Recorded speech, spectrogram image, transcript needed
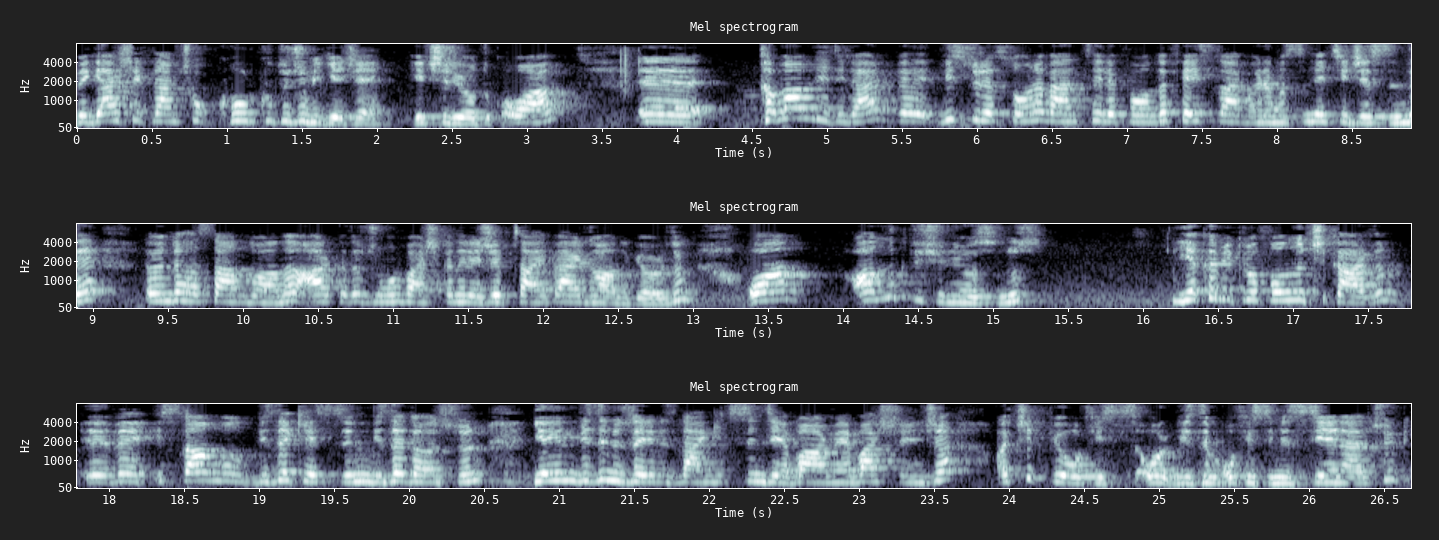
ve gerçekten çok korkutucu bir gece geçiriyorduk o an. E, tamam dediler ve bir süre sonra ben telefonda FaceTime araması neticesinde önde Hasan Doğan'ı, arkada Cumhurbaşkanı Recep Tayyip Erdoğan'ı gördüm. O an anlık düşünüyorsunuz. Yaka mikrofonunu çıkardım e, ve İstanbul bize kessin, bize dönsün, yayın bizim üzerimizden gitsin diye bağırmaya başlayınca açık bir ofis, bizim ofisimiz CNN Türk.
